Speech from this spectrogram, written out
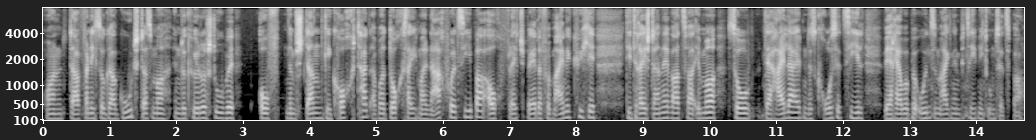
Und da fand ich sogar gut, dass man in der Kühlerstube auf einem Stern gekocht hat, aber doch, sage ich mal, nachvollziehbar, auch vielleicht später für meine Küche. Die drei Sterne war zwar immer so der Highlight und das große Ziel, wäre aber bei uns im eigenen Betrieb nicht umsetzbar.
